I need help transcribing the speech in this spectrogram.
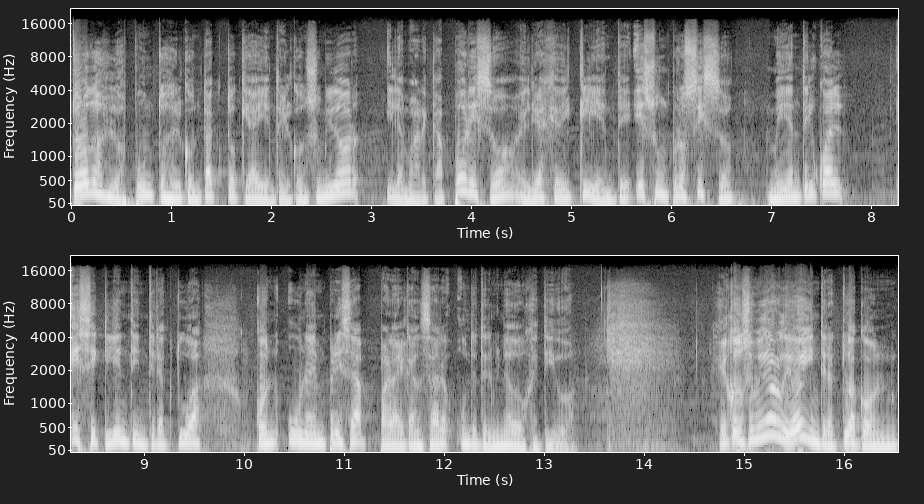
Todos los puntos del contacto que hay entre el consumidor y la marca. Por eso el viaje del cliente es un proceso mediante el cual ese cliente interactúa con una empresa para alcanzar un determinado objetivo. El consumidor de hoy interactúa con,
